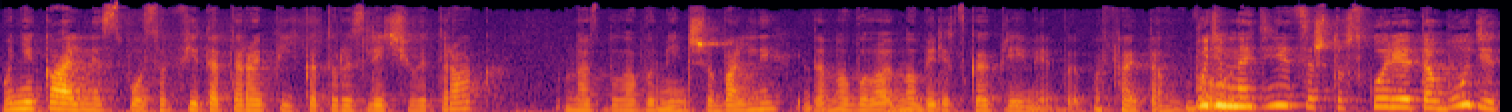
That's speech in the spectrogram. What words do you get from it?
уникальный способ фитотерапии, который излечивает рак, у нас было бы меньше больных, и давно была Нобелевская премия бы по этому Будем поводу. надеяться, что вскоре это будет,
